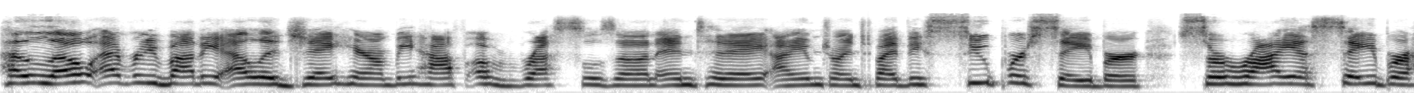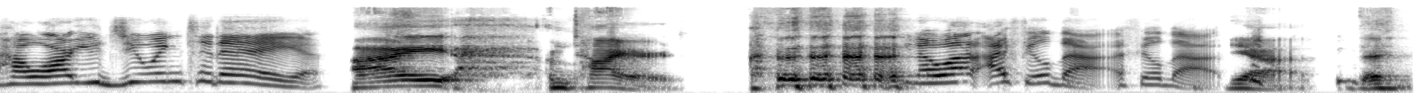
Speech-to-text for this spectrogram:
Hello, everybody. Ella Jay here on behalf of WrestleZone, and today I am joined by the Super Saber, Saraya Saber. How are you doing today? I I'm tired. You know what? I feel that. I feel that. yeah, the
